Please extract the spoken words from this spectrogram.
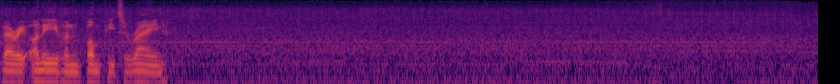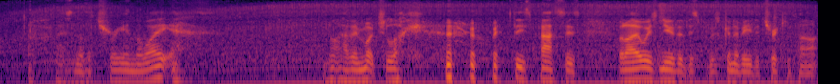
very uneven, bumpy terrain. There's another tree in the way. Not having much luck with these passes, but I always knew that this was going to be the tricky part.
